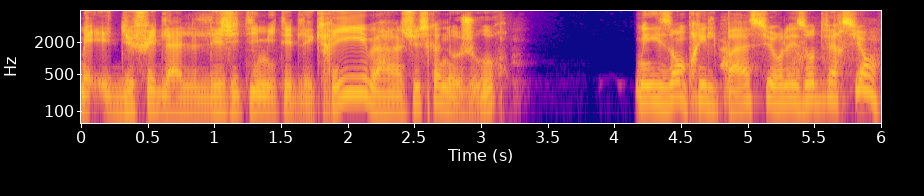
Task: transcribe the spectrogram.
Mais du fait de la légitimité de l'écrit, ben, jusqu'à nos jours. Mais ils ont pris le pas sur les autres versions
